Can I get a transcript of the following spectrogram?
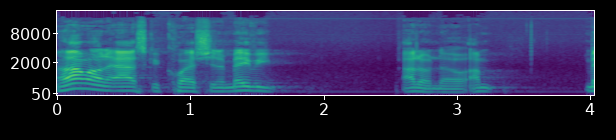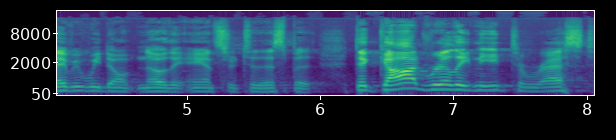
Now, I want to ask a question, and maybe, I don't know, I'm, maybe we don't know the answer to this, but did God really need to rest?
